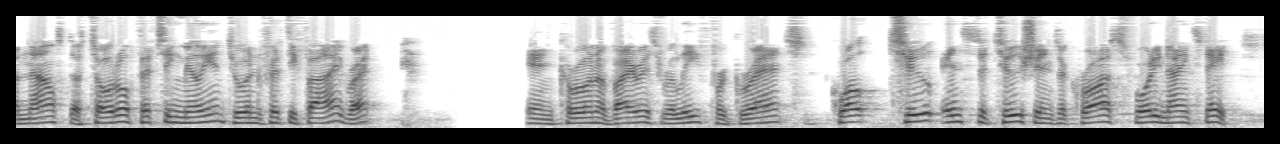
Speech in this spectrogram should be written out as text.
announced a total 15 million 255, right? In coronavirus relief for grants, quote, to institutions across 49 states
